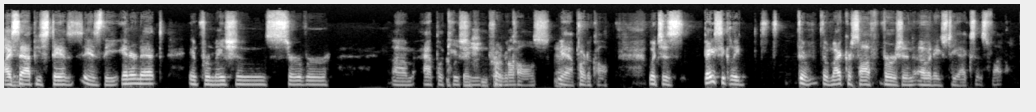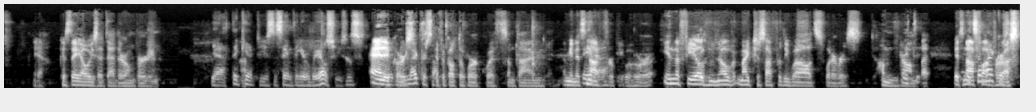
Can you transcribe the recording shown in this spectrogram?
ISAPI stands is the Internet Information Server um, application, application, protocols. Protocol? Yeah. yeah. protocol, which is basically the the Microsoft version of an htaccess file. Yeah, because they always have to have their own version. Yeah, they uh, can't uh, use the same thing everybody else uses. And of course, Microsoft. it's difficult to work with sometimes. I mean, it's not for people who are in the field who know Microsoft really well. It's whatever, it's humdrum, it's, but it's not it's fun for us.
